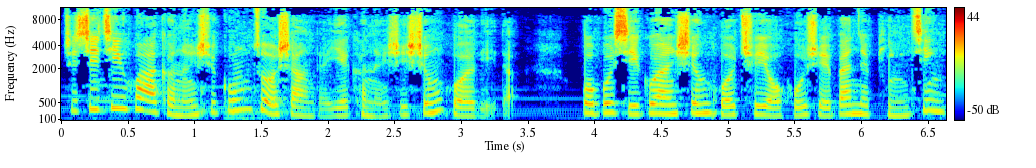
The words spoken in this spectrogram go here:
这些计划可能是工作上的，也可能是生活里的。我不习惯生活持有湖水般的平静，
